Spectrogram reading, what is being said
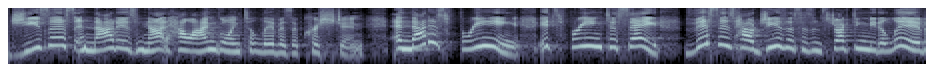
Jesus, and that is not how I'm going to live as a Christian. And that is freeing. It's freeing to say, this is how Jesus is instructing me to live.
